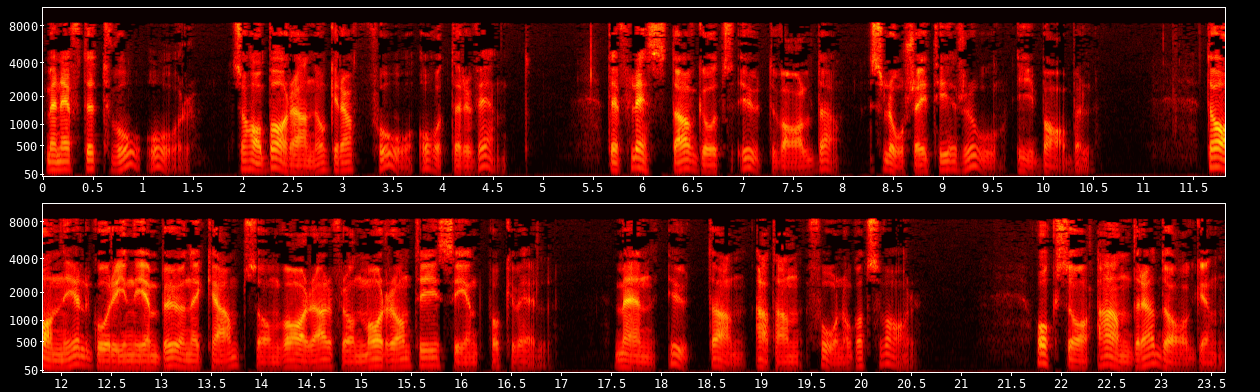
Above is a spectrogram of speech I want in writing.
Men efter två år så har bara några få återvänt. De flesta av Guds utvalda slår sig till ro i Babel. Daniel går in i en bönekamp som varar från morgon till sent på kväll, men utan att han får något svar. Också andra dagen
